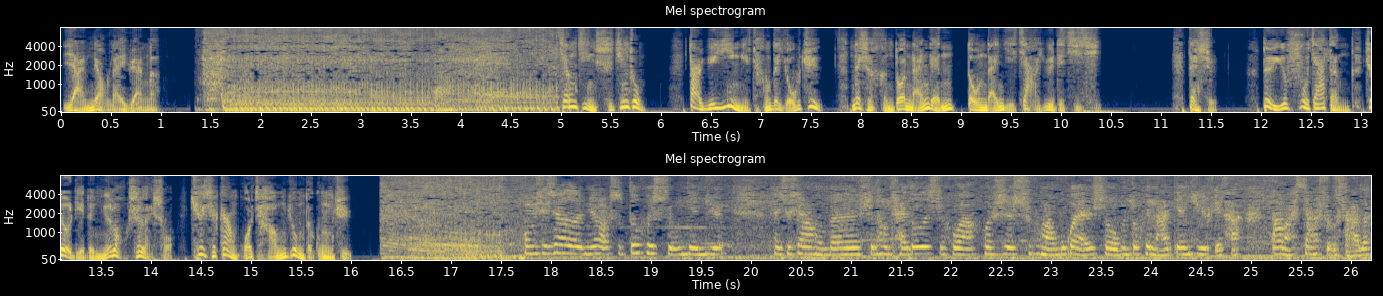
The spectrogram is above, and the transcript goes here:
燃料来源了。将近十斤重、大约一米长的油锯，那是很多男人都难以驾驭的机器，但是。对于傅家等这里的女老师来说，却是干活常用的工具。学校的女老师都会使用电锯，那就像我们食堂柴多的时候啊，或者是师傅忙不过来的时候，我们都会拿电锯给他打把下手啥的。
